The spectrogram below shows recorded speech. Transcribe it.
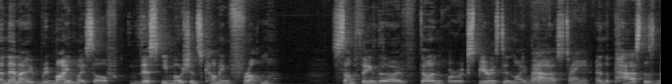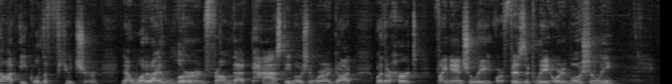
and then I remind myself this emotion's coming from something that I've done or experienced in my Right, past. right. And the past does not equal the future. Now, what did I learn from that past emotion where I got whether hurt financially or physically or emotionally?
